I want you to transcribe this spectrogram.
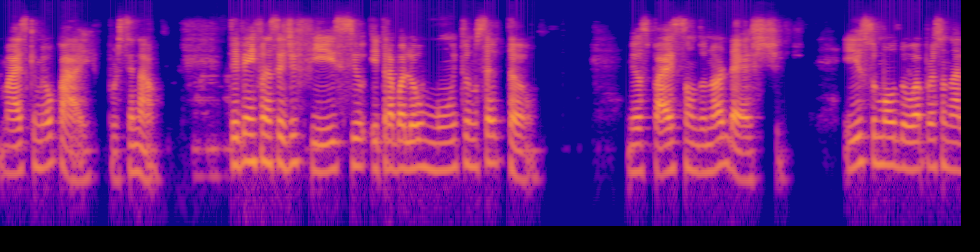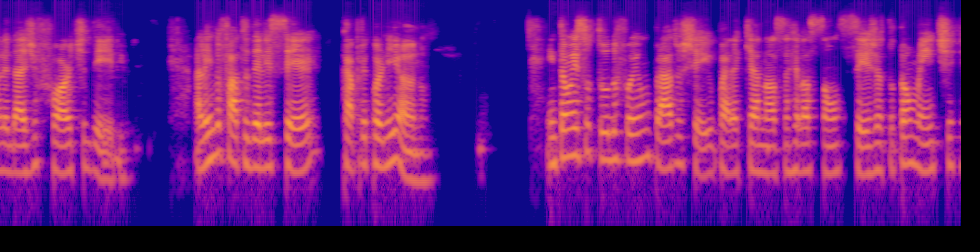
mais que meu pai, por sinal. Teve a infância difícil e trabalhou muito no sertão. Meus pais são do Nordeste. Isso moldou a personalidade forte dele. Além do fato dele ser capricorniano. Então, isso tudo foi um prato cheio para que a nossa relação seja totalmente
